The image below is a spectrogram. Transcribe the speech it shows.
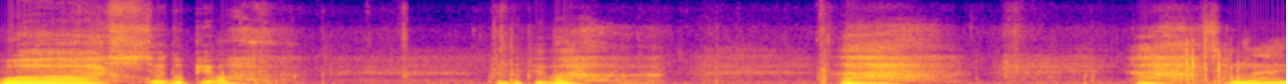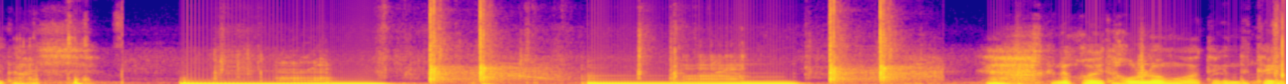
와, 씨, 저 높이 봐. 그 높이 봐. 아, 아 장난 아니다. 씨. 야, 근데 거의 다 올라온 것 같아. 근데 되게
